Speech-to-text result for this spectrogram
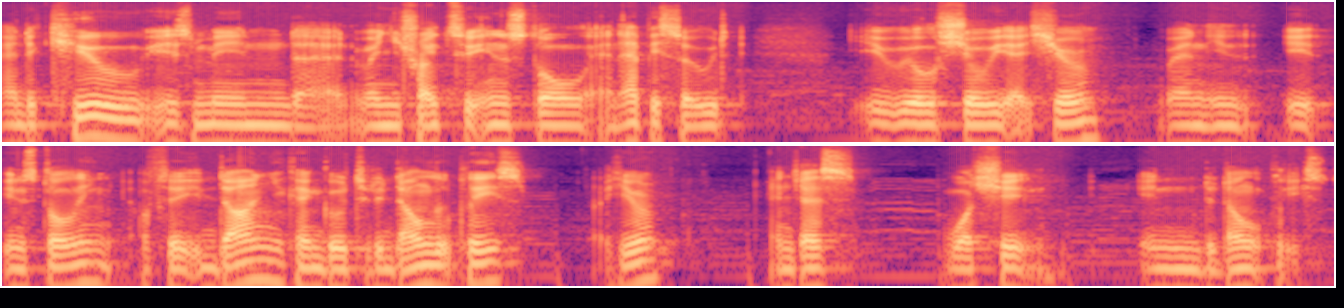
And the queue is mean that when you try to install an episode it will show it here. When it, it installing after it done you can go to the download place right here and just watch it in the download place.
